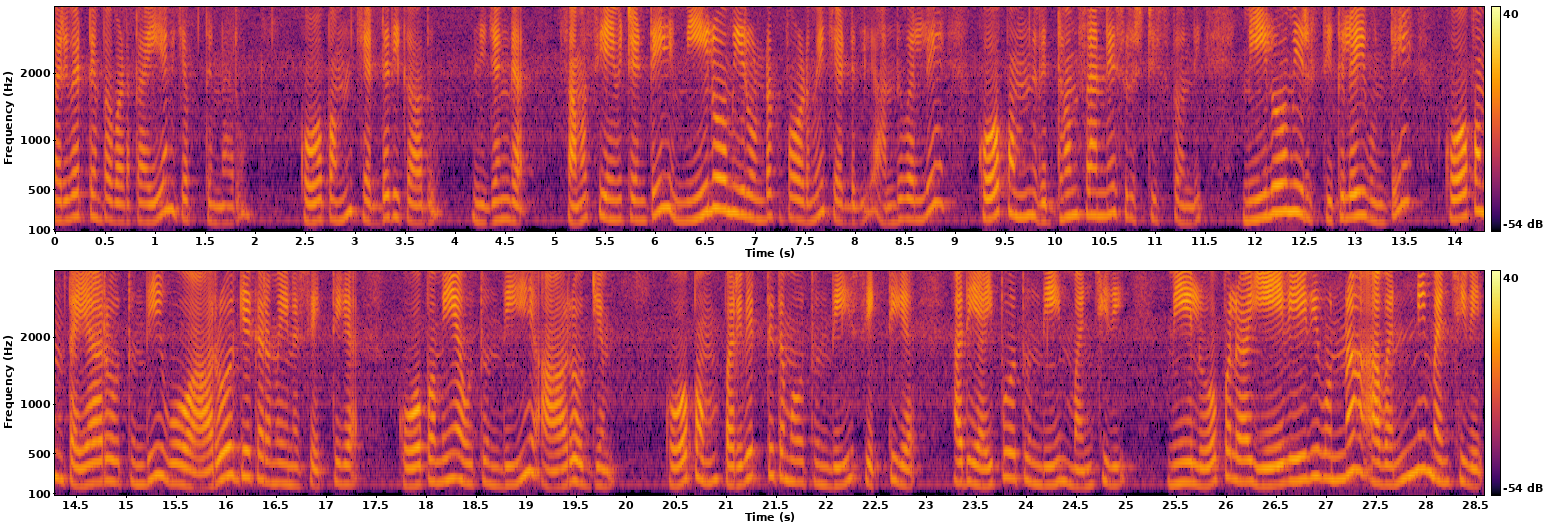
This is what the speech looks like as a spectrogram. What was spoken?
పరివర్తింపబడతాయి అని చెప్తున్నారు. కోపం చెడ్డది కాదు నిజంగా. సమస్య ఏమిటంటే మీలో మీరు ఉండకపోవడమే చెడ్డది. అందువల్లే కోపం విధ్వంసాన్నే సృష్టిస్తుంది. మీలో మీరు స్థితులై ఉంటే కోపం తయారవుతుంది ఓ ఆరోగ్యకరమైన శక్తిగా. కోపమే అవుతుంది ఆరోగ్యం. కోపం పరివర్తితమవుతుంది శక్తిగా. అది అయిపోతుంది మంచిది. మీ లోపల ఏవేవి ఉన్నా అవన్నీ మంచివే.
